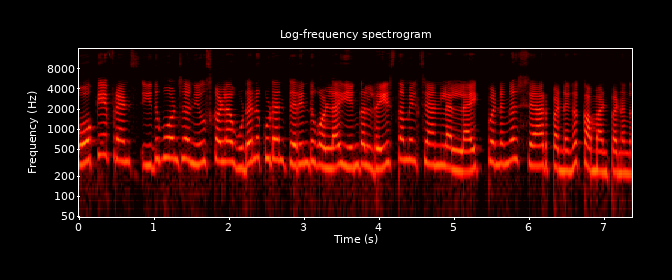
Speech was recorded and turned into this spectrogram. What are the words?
ஓகே ஃப்ரெண்ட்ஸ் இது போன்ற நியூஸ்களை உடனுக்குடன் தெரிந்து கொள்ள எங்கள் ரேஸ் தமிழ் சேனலை லைக் பண்ணுங்க ஷேர் பண்ணுங்க கமெண்ட் பண்ணுங்க.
